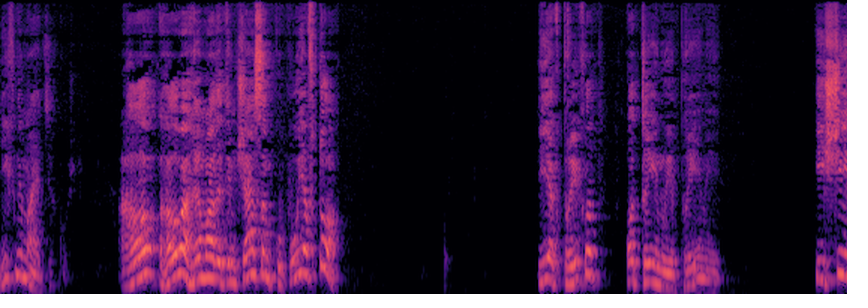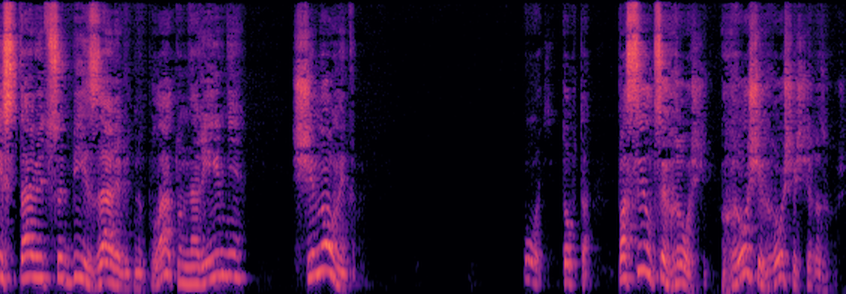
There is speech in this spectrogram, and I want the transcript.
Їх немає цих коштів. А голова громади тим часом купує авто. І як приклад отримує премії і ще й ставить собі заробітну плату на рівні з чиновником. Ось. Тобто посил це гроші. Гроші, гроші, ще раз гроші.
